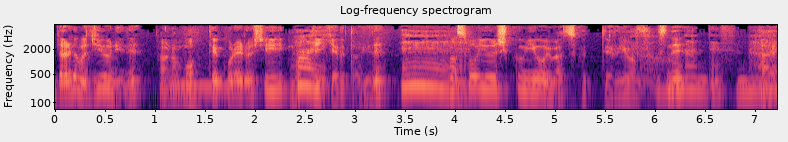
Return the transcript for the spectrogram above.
誰でも自由にねあの持ってこれるし、持っていけるというね、えー、まあ、そういう仕組みを今作っているようなんですね。そうなんですね、はい。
